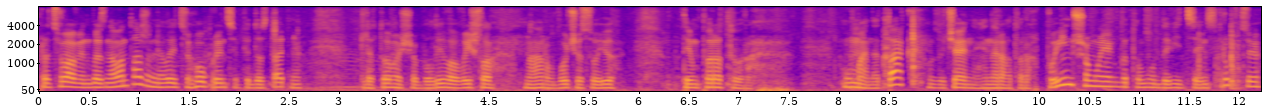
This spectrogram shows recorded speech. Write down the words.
Працював він без навантаження, але цього, в принципі, достатньо для того, щоб олива вийшла на робочу свою температуру. У мене так, в звичайних генераторах по-іншому, якби, тому дивіться інструкцію,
